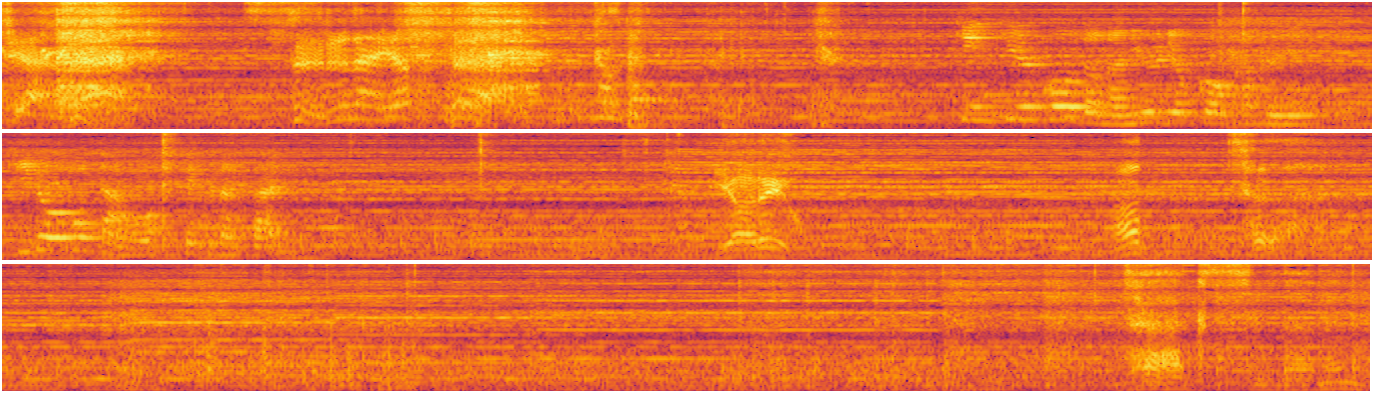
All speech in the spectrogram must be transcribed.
じゃあドの入力を確認起動ボタンを押してください。やれよ。とおっとタクスなめんなよ。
